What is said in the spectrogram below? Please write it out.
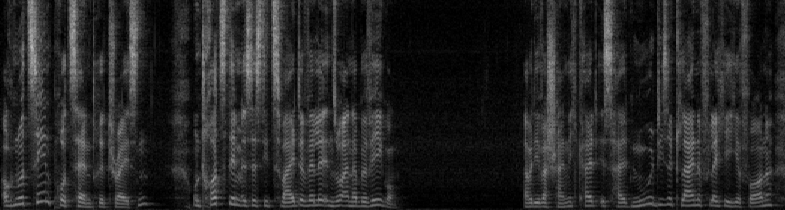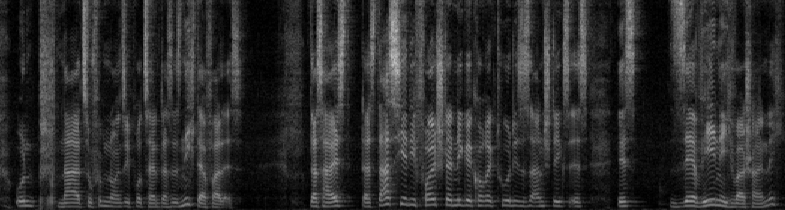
auch nur 10% retracen und trotzdem ist es die zweite Welle in so einer Bewegung aber die Wahrscheinlichkeit ist halt nur diese kleine Fläche hier vorne und pff, nahezu 95 Prozent, dass es nicht der Fall ist. Das heißt, dass das hier die vollständige Korrektur dieses Anstiegs ist, ist sehr wenig wahrscheinlich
